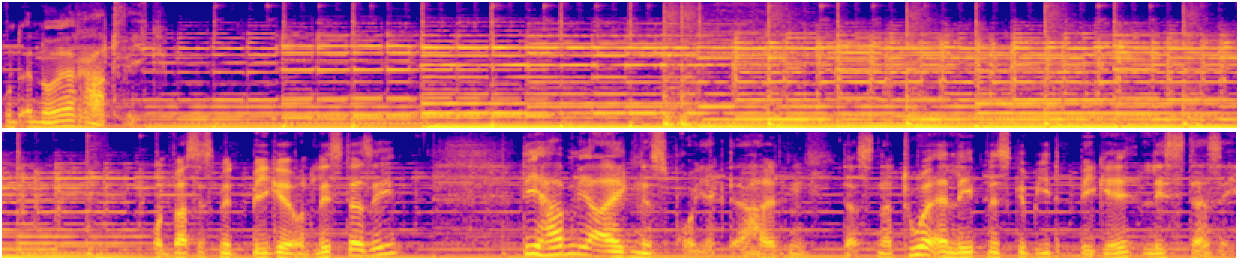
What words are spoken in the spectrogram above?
und ein neuer Radweg. Und was ist mit Bigge und Listersee? Die haben ihr eigenes Projekt erhalten, das Naturerlebnisgebiet Bigge-Listersee.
